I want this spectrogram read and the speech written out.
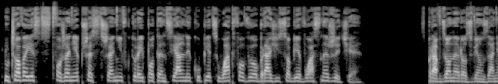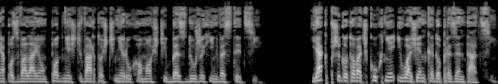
Kluczowe jest stworzenie przestrzeni, w której potencjalny kupiec łatwo wyobrazi sobie własne życie. Sprawdzone rozwiązania pozwalają podnieść wartość nieruchomości bez dużych inwestycji. Jak przygotować kuchnię i łazienkę do prezentacji?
